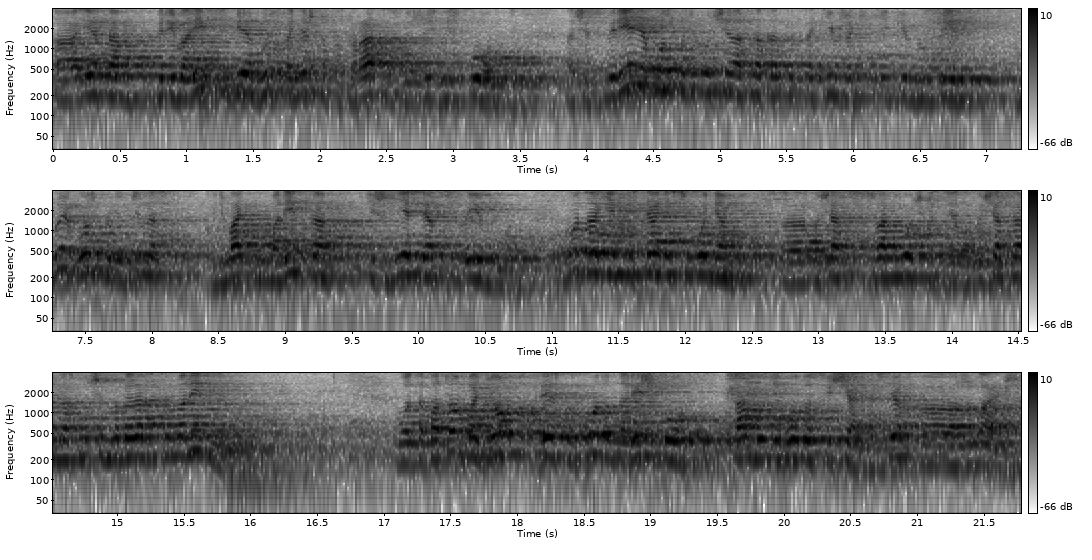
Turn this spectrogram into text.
э, это переварить себе, ну и, конечно, постараться в своей жизни исполнить. Значит, смирение Господи учи нас, как это таким же, каким был ты. Ну и Господи учи нас внимательно молиться в тишине сердца своего. Ну, дорогие христиане, сегодня э, мы сейчас с вами очень сделаем. Мы сейчас с вами наслушаем благодарственной молитвы. Вот, а потом пойдем крестным ходом на речку, там будем воду освещать для всех желающих.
